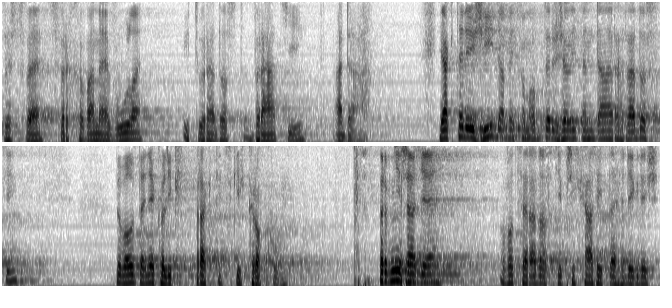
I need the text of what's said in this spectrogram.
ze své svrchované vůle i tu radost vrátí a dá. Jak tedy žít, abychom obdrželi ten dár radosti? Dovolte několik praktických kroků. V první řadě Ovoce radosti přichází tehdy, když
